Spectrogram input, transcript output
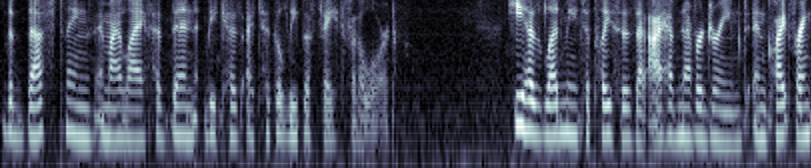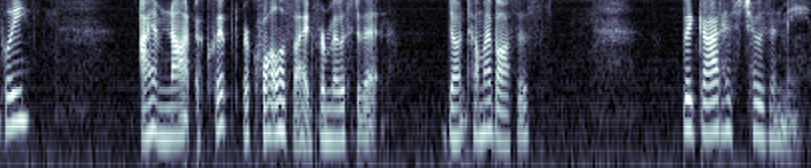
the best things in my life have been because I took a leap of faith for the Lord. He has led me to places that I have never dreamed, and quite frankly, I am not equipped or qualified for most of it. Don't tell my bosses. But God has chosen me.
